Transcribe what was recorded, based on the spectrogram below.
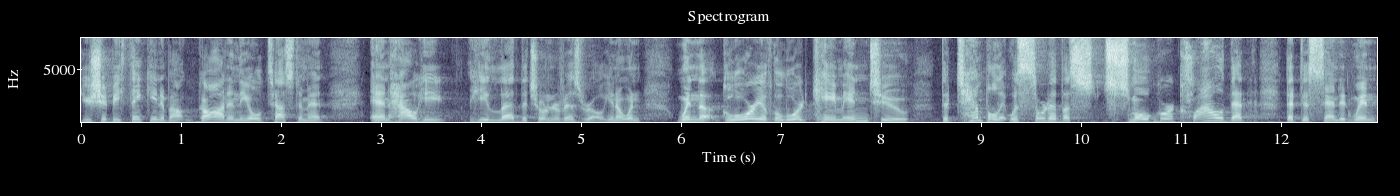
you should be thinking about God in the Old Testament and how he he led the children of Israel. You know, when when the glory of the Lord came into the temple, it was sort of a smoke or a cloud that that descended. When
